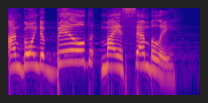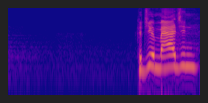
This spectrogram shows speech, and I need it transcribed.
I'm going to build my assembly. Could you imagine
